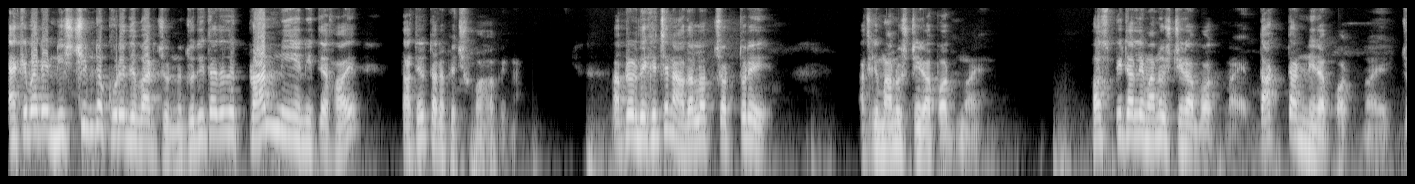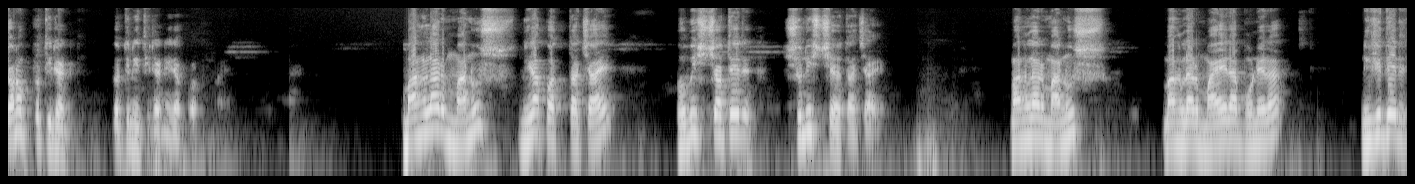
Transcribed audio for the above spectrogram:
একেবারে নিশ্চিহ্ন করে দেবার জন্য। যদি তাদের প্রাণ নিয়ে নিতে হয়, তাতেও তারা পেছুপা হবে না। আপনারা দেখেছেন আদালত চত্বরে আজকে মানুষ নিরাপদ নয়। হসপিটালে মানুষ নিরাপদ নয়, ডাক্তার নিরাপদ নয় জনপ্রতিরা প্রতিনিধিরা নিরাপদ নয়। বাংলার মানুষ নিরাপত্তা চায়, ভবিষ্যতের সুনিশ্চয়তা চায়। বাংলার মানুষ, বাংলার মায়েরা, বোনেরা নিজেদের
